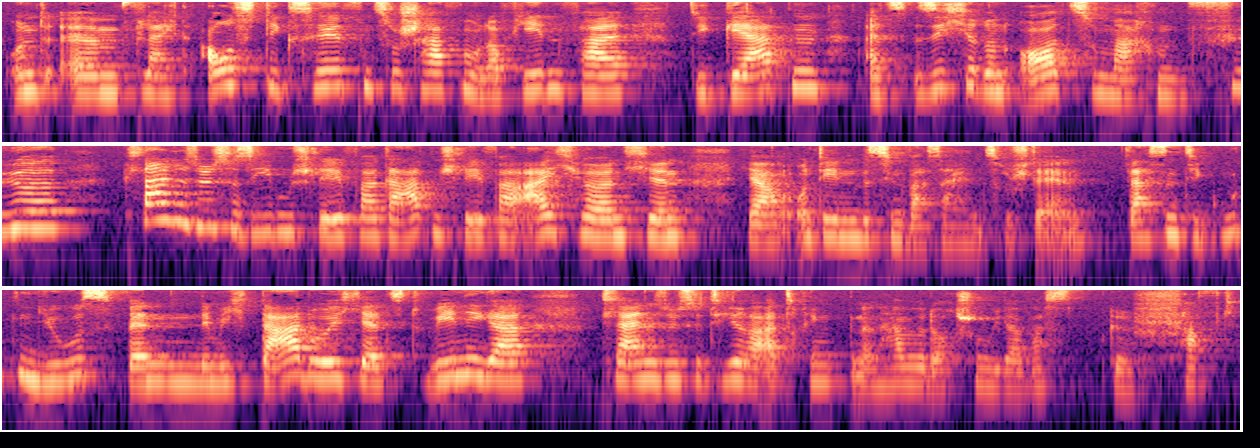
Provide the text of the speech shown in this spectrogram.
und ähm, vielleicht Ausstiegshilfen zu schaffen und auf jeden Fall die Gärten als sicheren Ort zu machen für kleine süße Siebenschläfer, Gartenschläfer, Eichhörnchen, ja, und denen ein bisschen Wasser hinzustellen. Das sind die guten News. Wenn nämlich dadurch jetzt weniger kleine süße Tiere ertrinken, dann haben wir doch schon wieder was geschafft.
